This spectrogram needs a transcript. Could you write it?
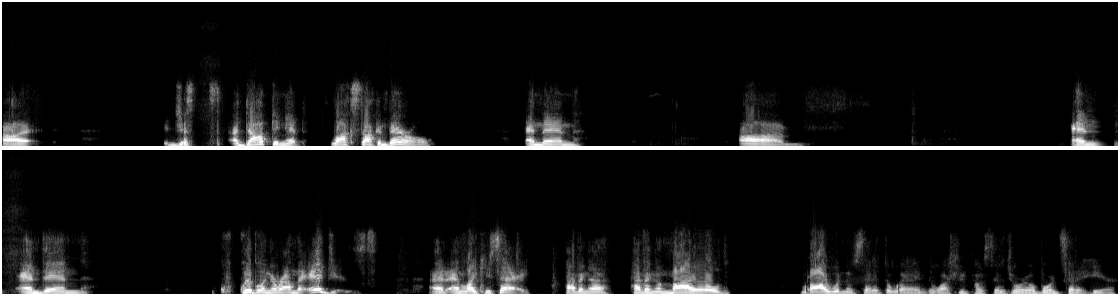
uh, just adopting it lock stock and barrel and then um, and and then quibbling around the edges. And and like you say having a having a mild well i wouldn't have said it the way the washington post editorial board said it here.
